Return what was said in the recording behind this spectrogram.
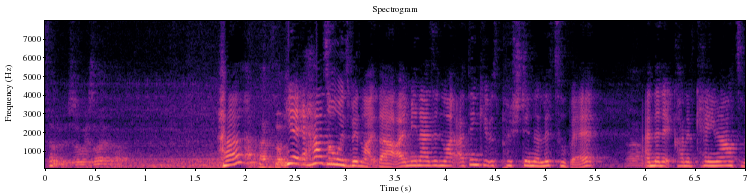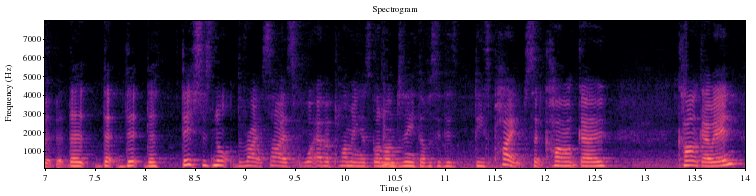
thought it was always like that. Huh? Yeah, it has always been like that. I mean, as in, like, I think it was pushed in a little bit, and then it kind of came out of it. But the, the, the, the this is not the right size. Whatever plumbing has gone underneath, obviously, these pipes that can't go, can't go in.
